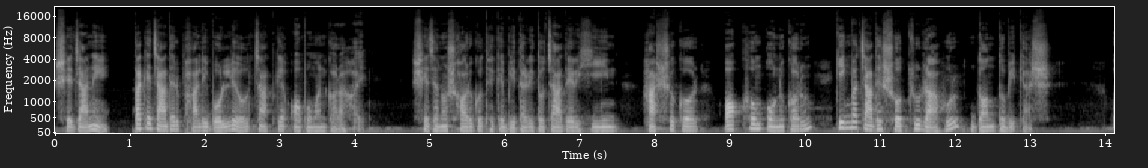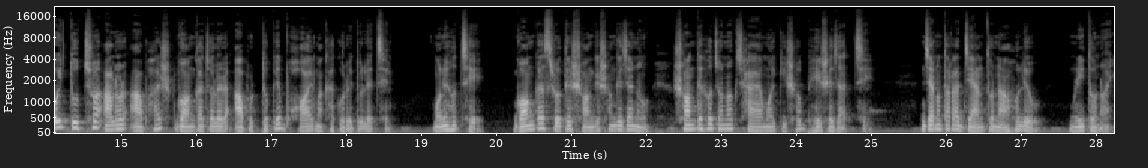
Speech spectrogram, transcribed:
সে জানে তাকে চাঁদের ফালি বললেও চাঁদকে অপমান করা হয়। সে যেন স্বর্গ থেকে বিতাড়িত চাঁদের হীন, হাস্যকর, অক্ষম অনুকরণ কিংবা চাঁদের শত্রু রাহুর দন্ত বিকাশ। ওই তুচ্ছ আলোর আভাস গঙ্গা জলের আবর্তকে ভয় মাখা করে তুলেছে। মনে হচ্ছে গঙ্গা স্রোতের সঙ্গে সঙ্গে যেন সন্দেহজনক ছায়াময় কিসব ভেসে যাচ্ছে। যেন তারা জ্যান্ত না হলেও মৃত নয়,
